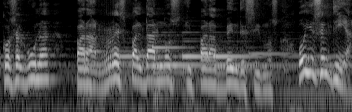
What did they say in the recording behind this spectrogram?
cosa alguna para respaldarnos y para bendecirnos. Hoy es el día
